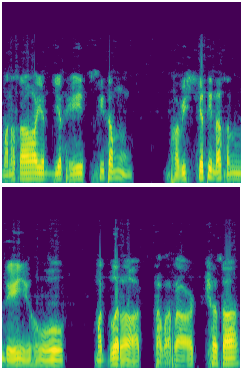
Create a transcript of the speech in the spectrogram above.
मनसा यद्यथेप्सितम्। भविष्यति न सन्देहो। मद्वरात्तव राक्षस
